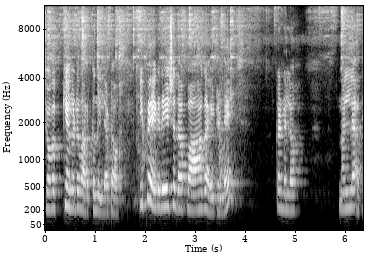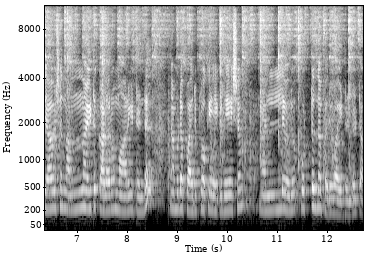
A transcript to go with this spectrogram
ചുവക്കി അങ്ങോട്ട് വറക്കുന്നില്ല കേട്ടോ ഇപ്പോൾ ഏകദേശം ഇതാ പാകമായിട്ടുണ്ടേ. കണ്ടല്ലോ? നല്ല അത്യാവശ്യം നന്നായിട്ട് കളറും മാറിയിട്ടുണ്ട്. നമ്മുടെ പരിപ്പൊക്കെ ഏകദേശം നല്ല ഒരു പൊട്ടുന്ന പരുവായിട്ടുണ്ട് കേട്ടോ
